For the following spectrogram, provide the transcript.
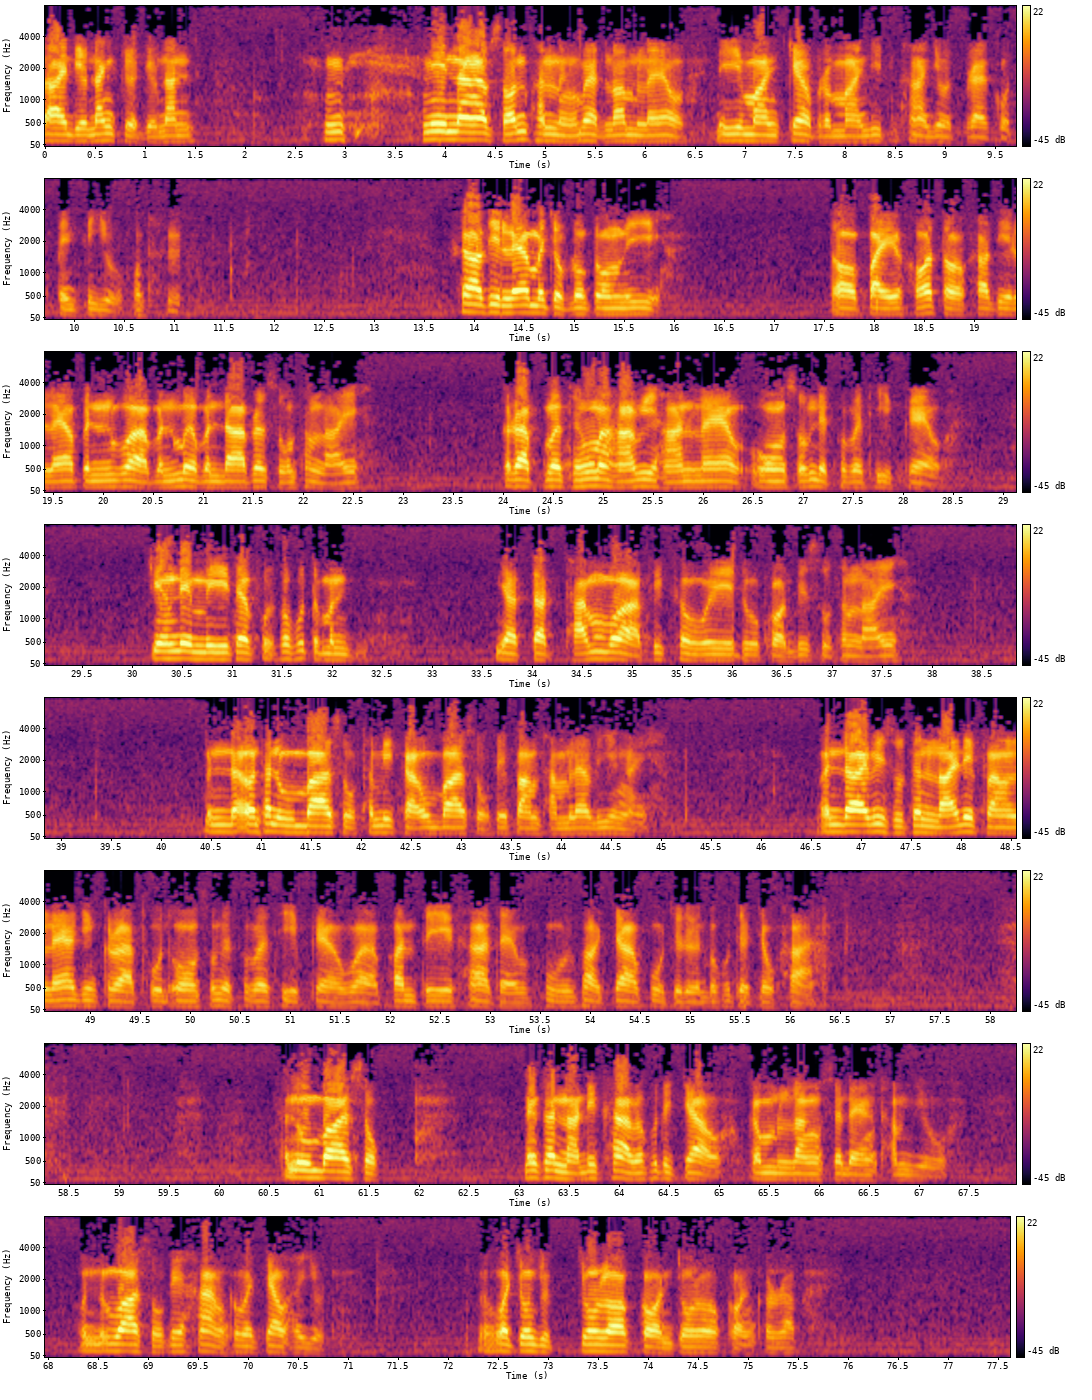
ตายเดียวนั้นเกิดเดียวนั้น มีนางอับสรพันหนึ่งแวดล้อมแล้ว มีมานแก้วประมาณยี่สิบห้าโยชน์ปรากฏเป็นที่อยู่ของท่านข้าวที่แล้วมาจบลงตรงนี้ ต่อไปขอต่อข้าวที่แล้วเป็นว่าบรรเมื่อบรรดาพระสงฆ์ทั้งหลาย กลับมาถึงมหาวิหารแล้วองค์สมเด็จพระบัณฑิตแก้ว จึงได้มีพระพุทธมัน อย่าตัดถามว่าพิกเวดูก่อนพิสูจน์ทั้งหลายบรรดาท่านอุบาสกธรรมิกาอุบาสกได้ฟังธรรมแล้วหรือยังไงบรรดาวิสุทธิ์ทั้งหลายได้ฟังแล้วจึงกราบทูลองค์สมเด็จพระบัณฑิตแก้วว่าพันตีข้าแต่ผู้พระเจ้าผู้เจริญพระพุทธเจ้าข้าท่านอุบาสก ในขณะที่ข้าพระพุทธเจ้ากำลังแสดงธรรมอยู่คนวาสุได้ห้ามข้าพเจ้าให้หยุดเพราะว่าจงหยุดจงรอก่อนจงรอก่อนก็รับ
